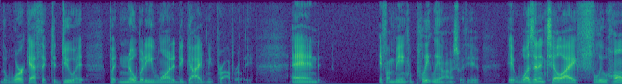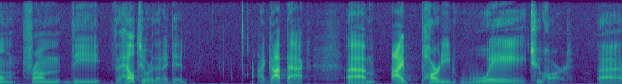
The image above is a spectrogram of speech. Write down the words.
the work ethic to do it, but nobody wanted to guide me properly. And if I'm being completely honest with you, it wasn't until I flew home from the the hell tour that I did. I got back. Um, I partied way too hard uh,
